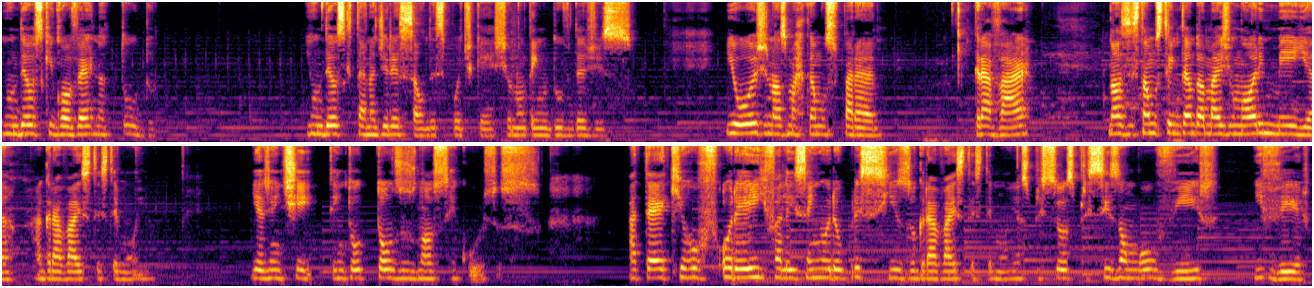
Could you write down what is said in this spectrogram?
e um Deus que governa tudo, e um Deus que está na direção desse podcast, eu não tenho dúvidas disso. E hoje nós marcamos para gravar nós estamos tentando há mais de uma hora e meia a gravar esse testemunho. E a gente tentou todos os nossos recursos. Até que eu orei e falei: Senhor, eu preciso gravar esse testemunho. As pessoas precisam ouvir e ver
